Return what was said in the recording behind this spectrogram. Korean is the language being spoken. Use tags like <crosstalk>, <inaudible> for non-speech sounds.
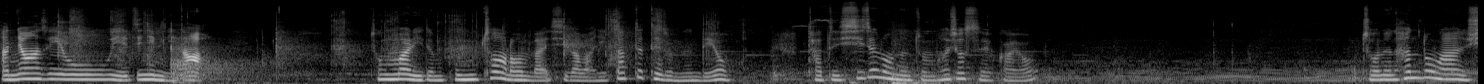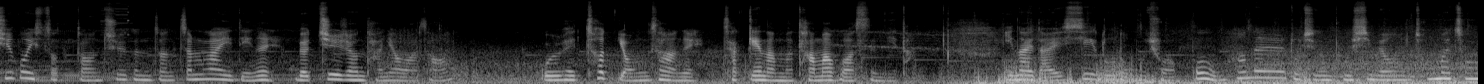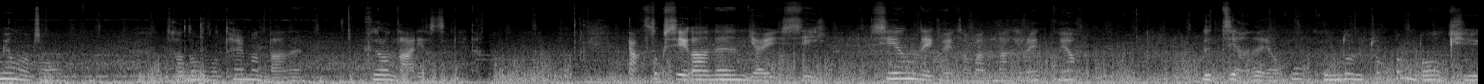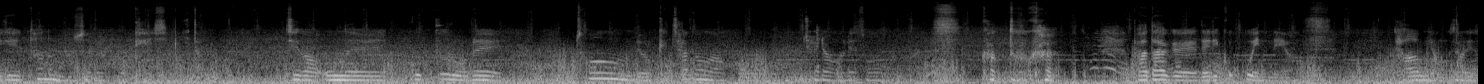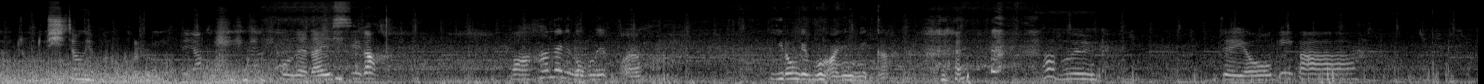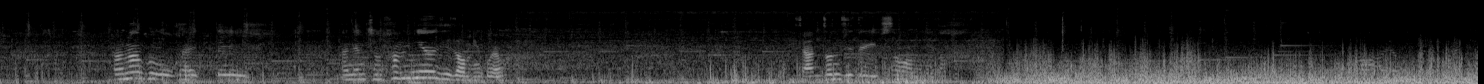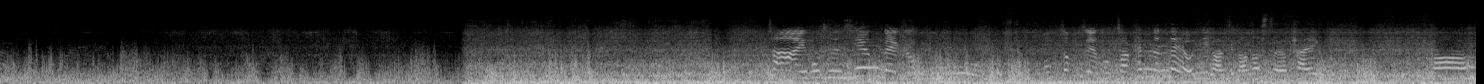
안녕하세요. 예진입니다. 정말 이젠 봄처럼 날씨가 많이 따뜻해졌는데요. 다들 시즌원은 좀 하셨을까요? 저는 한동안 쉬고 있었던 출근 전 짬라이딩을 며칠 전 다녀와서 올해 첫 영상을 작게나마 담아보았습니다. 이날 날씨도 너무 좋았고 하늘도 지금 보시면 정말 청명하죠. 자전거 탈만 나는 그런 날이었습니다. 약속 시간은 10시 시흥대교에서 만나기로 했고요. 늦지 않으려고 곤도를 조금 더 길게 타는 모습을 보고 계십니다. 제가 오늘 고프로를 처음 이렇게 착용하고 촬영을 해서 각도가 바닥을 내리꽂고 있네요. 다음 영상에서는 좀더 시정해보는 걸로. <laughs> 오늘 날씨가 와 하늘이 너무 예뻐요. 이런 게 뭐 아닙니까? <laughs> 물 이제 여기가 안아보고 갈때 안양천 합류 지점이고요. 이제 안전지대에 입성합니다. 자, 이곳은 시흥대교고 목적지에 도착했는데 언니가 아직 안 왔어요. 다행히. 아.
